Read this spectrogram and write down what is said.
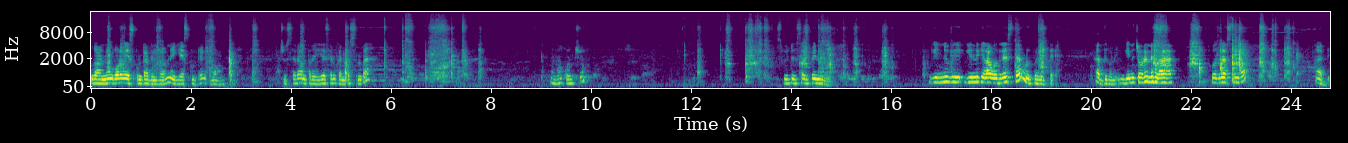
ఇంకా కూడా వేసుకుంటారు ఇందులో నెయ్యి వేసుకుంటే ఇంకా బాగుంటుంది. చూసారా? అంత నెయ్యి వేసాను కనిపిస్తుందా? మనం కొంచెం స్వీట్ సరిపోయిందండి. గిన్నె గిన్నెకి ఇలా వదిలేస్తే ఉడికిపోయినట్టే. అద్దెకొని గిన్నె చూడండి ఎలా వదిలేస్తుందో. అది.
